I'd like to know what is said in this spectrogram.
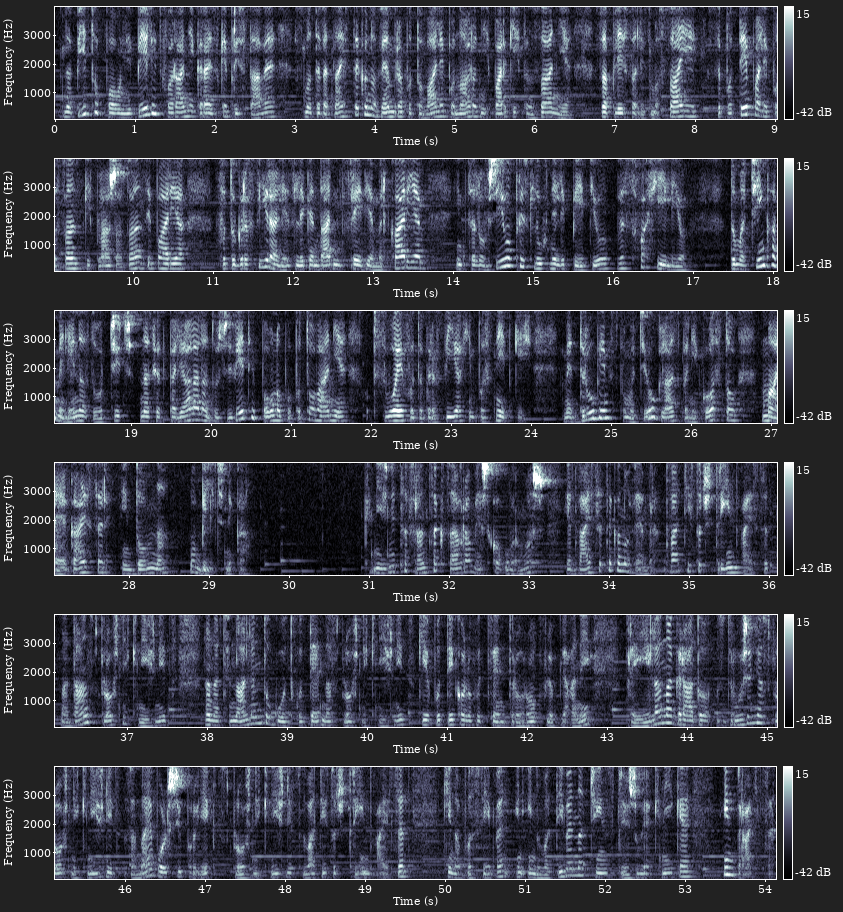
V nabito polni beli dvorani Grajske pristave smo 19. novembra potovali po narodnih parkih Tanzanije, zaplesali z Masaji, se potepali po sanskih plažah Zanzibarja, fotografirali z legendarnim Fredijem Merkarjem in celo v živo prisluhnili petju v Svahilijo. Domačinka Milena Zorčič nas je odpeljala na doživeti polno popotovanje ob svojih fotografijah in posnetkih, med drugim s pomočjo glasbenih gostov Maje Gajser in Domna Obilčnika. Knjižnica Franca Ksavra Meško Ormož je 20. novembra 2023 na dan splošnih knjižnic na nacionalnem dogodku Tedna splošnih knjižnic, ki je potekalo v centru Rok v Ljubljani, prejela nagrado Združenja splošnih knjižnic za najboljši projekt splošnih knjižnic 2023, ki na poseben in inovativen način zbližuje knjige in bralce.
